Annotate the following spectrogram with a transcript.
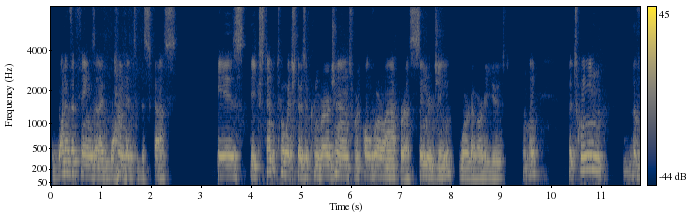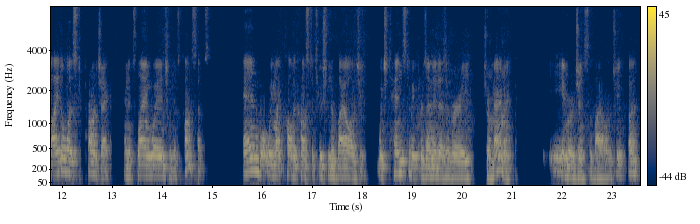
one of the things that I wanted to discuss is the extent to which there's a convergence or an overlap or a synergy, word I've already used differently, between the Vitalist project and its language and its concepts, and what we might call the constitution of biology, which tends to be presented as a very Germanic emergence of biology, but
